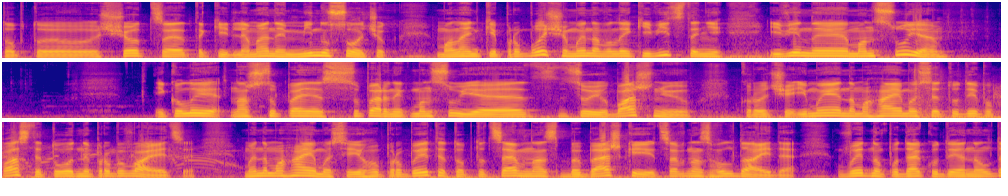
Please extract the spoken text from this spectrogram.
тобто, що це такий для мене мінусочок, маленький пробой, що ми на великій відстані, і він е, мансує. І коли наш суперник мансує цією башнею, коротше, і ми намагаємося туди попасти, то не пробивається. Ми намагаємося його пробити, тобто це в нас ББшки і це в нас голда йде. Видно подекуди НЛД,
